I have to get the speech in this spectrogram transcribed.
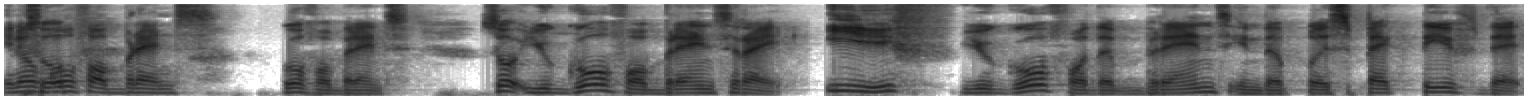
You know, So- go for brands. go for brands. So you go for brands, right? If you go for the brands in the perspective that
